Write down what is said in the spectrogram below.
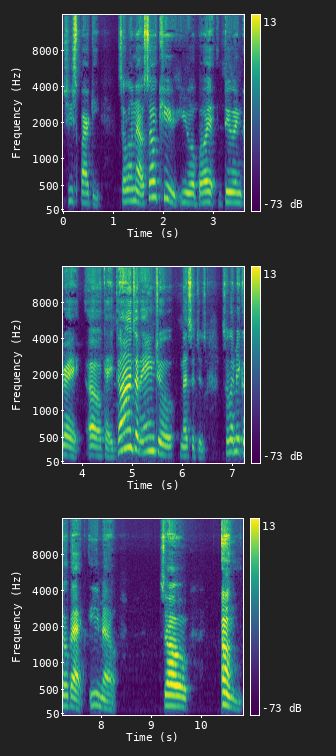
She's Sparky. So no, so cute. You are boy doing great. Oh, okay. Tons of angel messages. So let me go back. Email. So, um,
